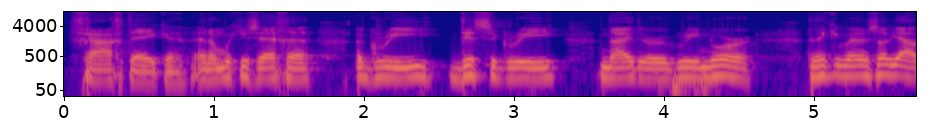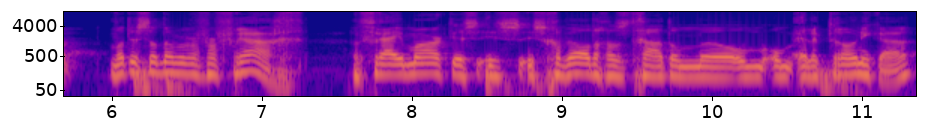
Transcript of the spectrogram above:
vraagteken. En dan moet je zeggen agree, disagree, neither agree nor. Dan denk ik bij mezelf, ja, wat is dat nou weer voor vraag? Een vrije markt is, is, is geweldig als het gaat om, uh, om, om elektronica.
